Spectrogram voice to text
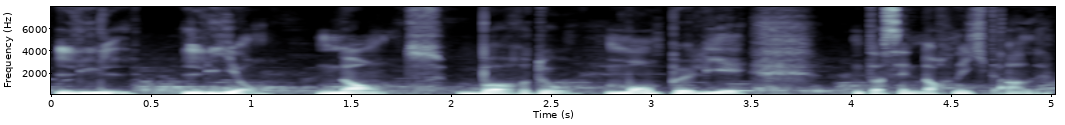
Lille, Lyon, Nantes, Bordeaux, Montpellier. Und das sind noch nicht alle.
